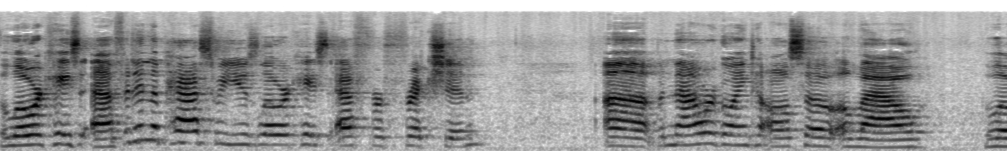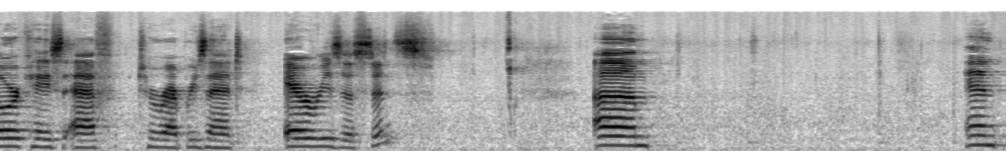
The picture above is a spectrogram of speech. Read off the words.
the lowercase f, and in the past we used lowercase f for friction, uh, but now we're going to also allow the lowercase f to represent air resistance. Um, and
